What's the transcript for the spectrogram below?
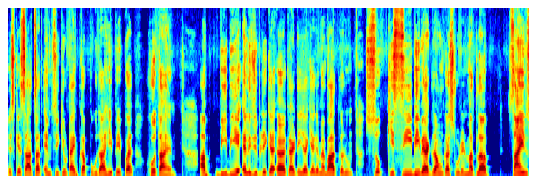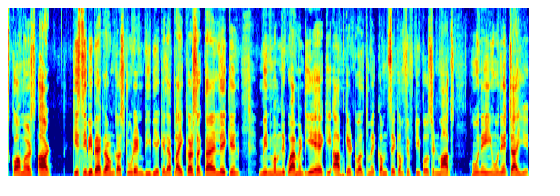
इसके साथ साथ एमसीक्यू टाइप का पूरा ही पेपर होता है। अब बीबीए एलिजिबिलिटी क्राइटेरिया की अगर मैं बात करूँ सो किसी भी बैकग्राउंड का स्टूडेंट मतलब साइंस कॉमर्स आर्ट किसी भी बैकग्राउंड का स्टूडेंट बीबीए के लिए अप्लाई कर सकता है, लेकिन मिनिमम रिक्वायरमेंट ये है कि आपके ट्वेल्थ में कम से कम 50 परसेंट मार्क्स होने ही होने चाहिए।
